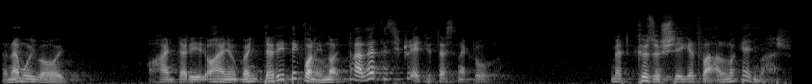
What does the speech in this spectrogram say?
De nem úgy van, hogy ahány terít, ahányunk annyi teríték, van egy nagy tálat, és együtt tesznek róla. Mert közösséget vállalnak egymás.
